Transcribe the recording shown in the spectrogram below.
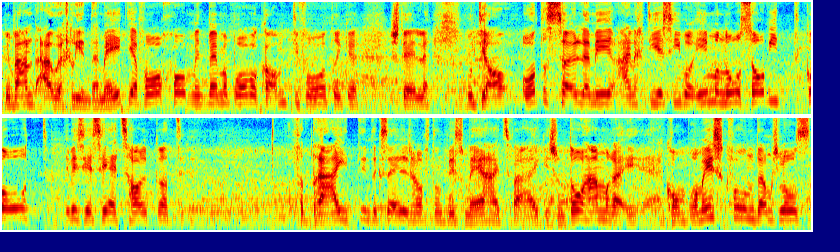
wir wollen auch ein bisschen in den Medien vorkommen, wenn wir provokante Forderungen stellen. Und ja, oder sollen wir eigentlich die sein, die immer nur so weit geht, wie sie jetzt halt gerade verdreht in der Gesellschaft und wie es mehrheitsfähig ist. Und da haben wir einen Kompromiss gefunden am Schluss,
